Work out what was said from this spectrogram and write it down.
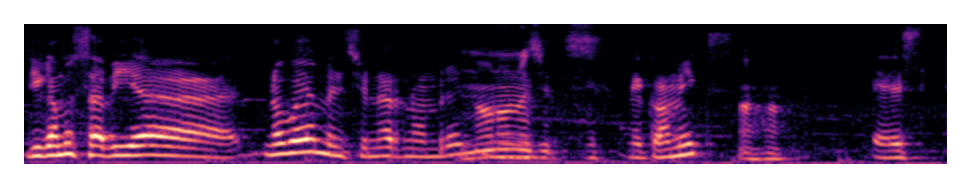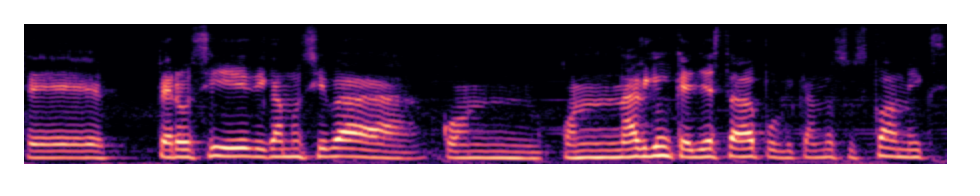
digamos, había... No voy a mencionar nombres. No, no necesitas. De, cómics. Ajá. Este... Pero sí, digamos, iba con, con alguien que ya estaba publicando sus cómics.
